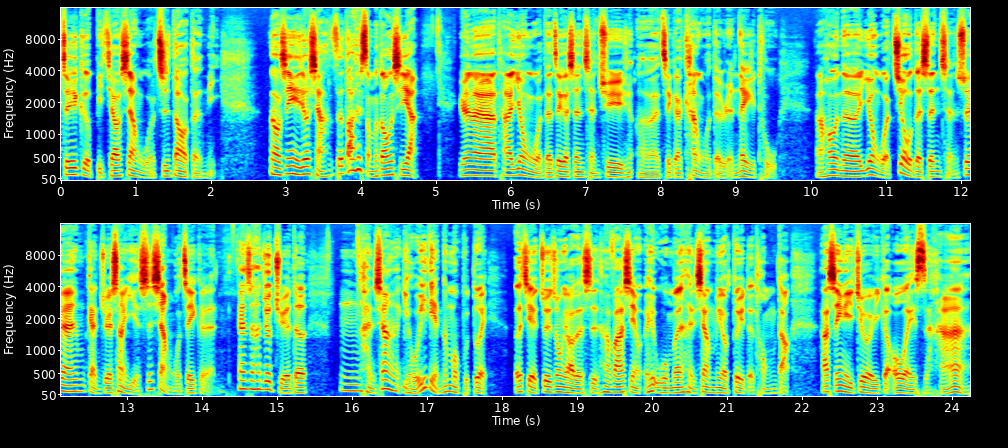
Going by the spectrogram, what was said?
这一个比较像我知道的你。那我心里就想，这到底什么东西啊？原来啊，他用我的这个生辰去呃这个看我的人类图，然后呢，用我旧的生辰，虽然感觉上也是像我这个人，但是他就觉得。嗯，很像有一点那么不对，而且最重要的是，他发现，诶，我们很像没有对的通道，他心里就有一个 OS，哈，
